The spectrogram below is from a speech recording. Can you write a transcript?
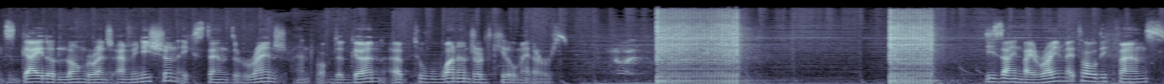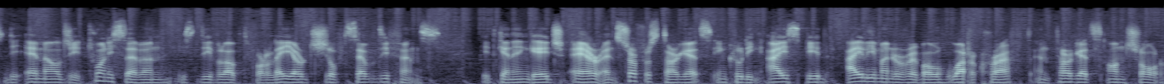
Its guided long-range ammunition extends the range of the gun up to 100 kilometers. Designed by Rheinmetall Defense, the MLG-27 is developed for layered shield self-defense. It can engage air and surface targets, including high-speed, highly maneuverable watercraft and targets onshore.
